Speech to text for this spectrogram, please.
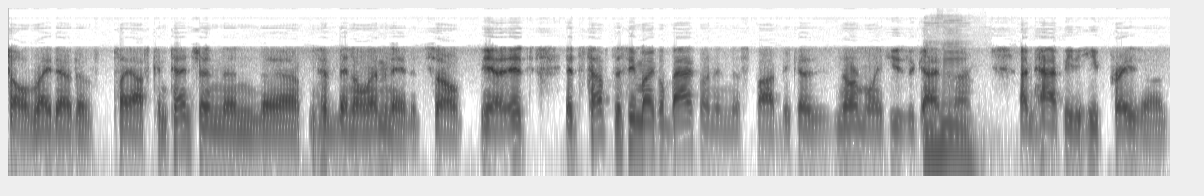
fell right out of playoff contention and uh, have been eliminated. So yeah, it's it's tough to see Mikael Backlund in this spot because normally he's a guy mm-hmm. that I'm I'm happy to heap praise on.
